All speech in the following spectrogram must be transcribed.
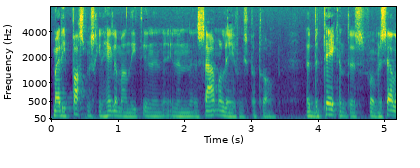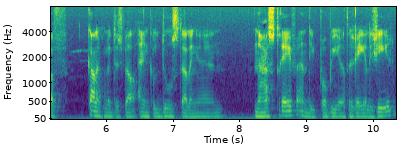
maar die past misschien helemaal niet in een, in een samenlevingspatroon. Dat betekent dus voor mezelf kan ik me dus wel enkele doelstellingen nastreven en die proberen te realiseren.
